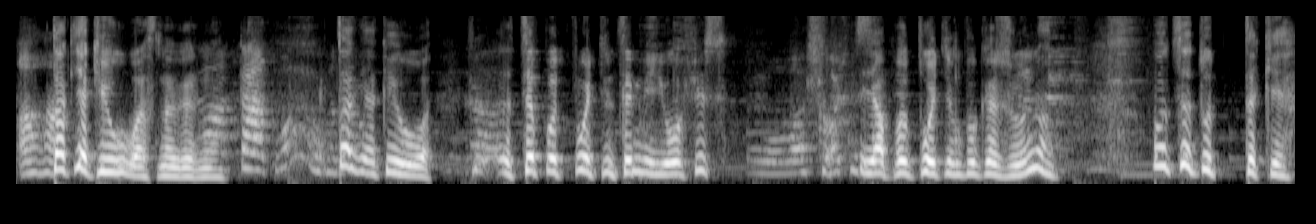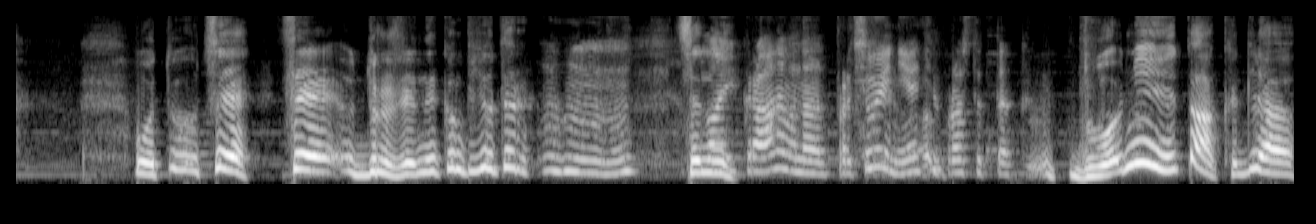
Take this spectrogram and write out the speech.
Ага. Так як і у вас, мабуть. Так, так, Так як і у вас. Це потім це мій офіс. о, ваш офіс. Я потім покажу. Ну, оце тут таке. От, це, це дружини комп'ютер. Угу. Це не екрани, вона працює, ні? Чи просто так? дво. Ні, так, для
